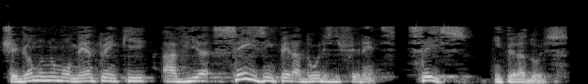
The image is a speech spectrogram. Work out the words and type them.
Chegamos no momento em que havia seis imperadores diferentes. Seis imperadores.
